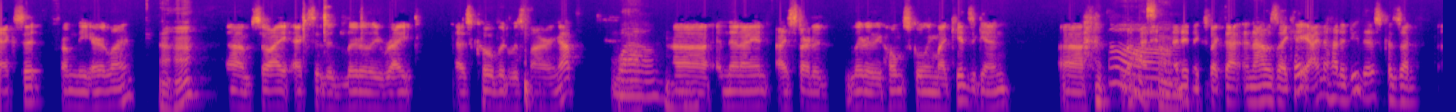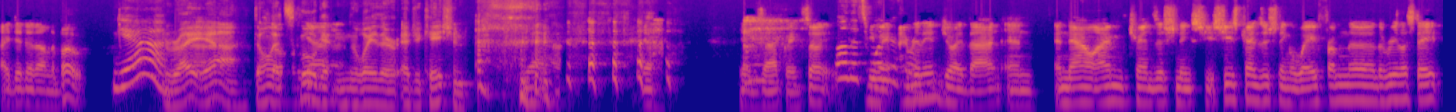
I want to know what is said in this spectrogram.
exit from the airline. Uh huh. Um, so I exited literally right as COVID was firing up, Wow. uh, and then I I started literally homeschooling my kids again. Uh, I, Aw. I didn't expect that, and I was like, hey, I know how to do this because I I did it on the boat. Yeah. Right. Uh, Yeah. Don't let school yeah. get in the way of their education. Yeah. yeah, yeah, exactly. So Well, that's anyway, wonderful. I really enjoyed that, and and now I'm transitioning. She, she's transitioning away from the the real estate,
